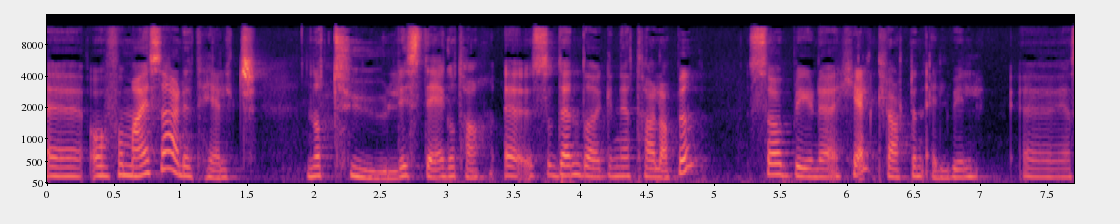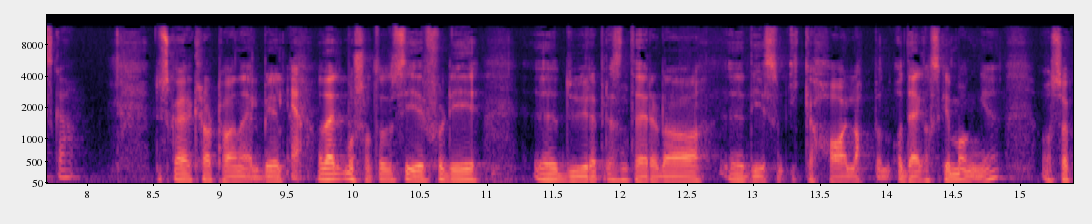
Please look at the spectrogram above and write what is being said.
Eh, og for meg så er det et helt naturlig steg å ta. Eh, så den dagen jeg tar lappen, så blir det helt klart en elbil eh, jeg skal ha. Du skal helt klart ha en elbil. Ja. Og det er litt morsomt at du sier, fordi eh, du representerer da eh, de som ikke har lappen, og det er ganske mange. Og så,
